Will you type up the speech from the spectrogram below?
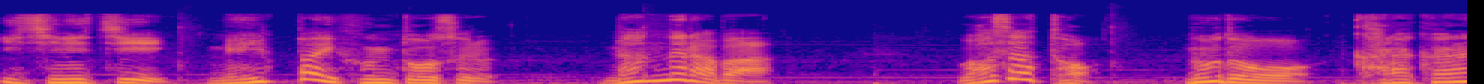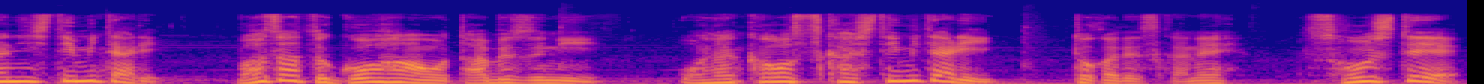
一日目いっぱい奮闘する。なんならば、わざと喉をカラカラにしてみたり、わざとご飯を食べずにお腹を空かしてみたりとかですかね。そうして、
